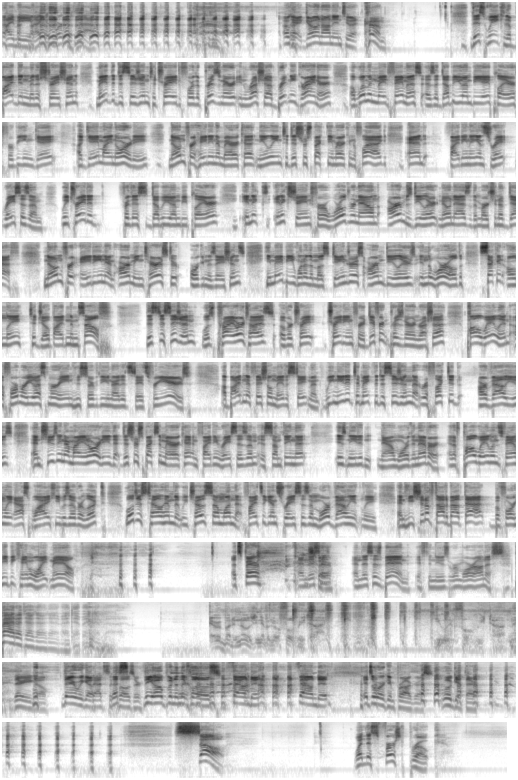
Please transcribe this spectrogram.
I mean, I can work with that. Okay, going on into it. This week, the Biden administration made the decision to trade for the prisoner in Russia, Brittney Griner, a woman made famous as a WNBA player for being gay, a gay minority, known for hating America, kneeling to disrespect the American flag, and fighting against ra- racism. We traded for this WMB player in, ex- in exchange for a world renowned arms dealer known as the Merchant of Death. Known for aiding and arming terrorist organizations, he may be one of the most dangerous armed dealers in the world, second only to Joe Biden himself. This decision was prioritized over tra- trading for a different prisoner in Russia, Paul Whelan, a former U.S. Marine who served the United States for years. A Biden official made a statement We needed to make the decision that reflected our values, and choosing a minority that disrespects America and fighting racism is something that is needed now more than ever. And if Paul Whelan's family asks why he was overlooked, we'll just tell him that we chose someone that fights against racism more valiantly, and he should have thought about that before he became a white male. That's fair. And this fair. has, and this has been if the news were more honest. Everybody knows you never go full retard. You went full retard, man. There you go. There we go. That's the closer. The open and the close. Found it. Found it. It's a work in progress. We'll get there. So, when this first broke,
